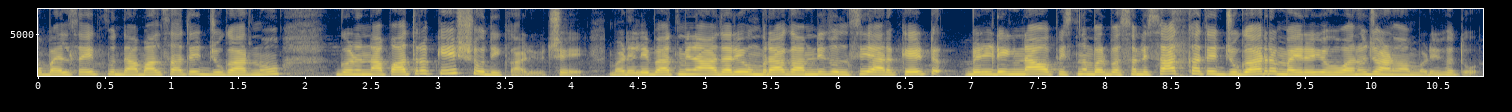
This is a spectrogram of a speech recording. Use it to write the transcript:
મોબાઈલ સહિત મુદ્દામાલ સાથે જુગારનો ગણનાપાત્ર કેસ શોધી કાઢ્યો છે. મળેલી બાતમીના આધારે ઉમરા ગામની તુલસી આર્કેટ બિલ્ડિંગના ઓફિસ નંબર બસો સાત ખાતે જુગાર રમાઈ રહ્યો હોવાનું જાણવા મળ્યું હતું.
